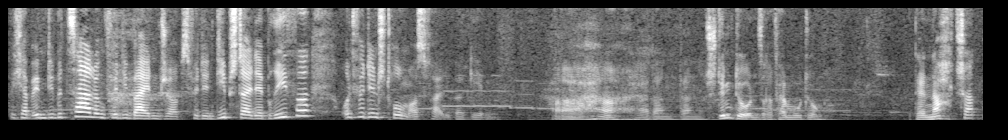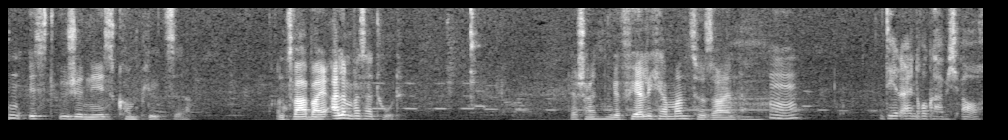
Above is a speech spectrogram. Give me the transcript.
Ich habe ihm die Bezahlung für die beiden Jobs, für den Diebstahl der Briefe und für den Stromausfall übergeben. Aha, ja, dann, dann stimmte unsere Vermutung. Der Nachtschatten ist Eugenes Komplize. Und zwar bei allem, was er tut. Der scheint ein gefährlicher Mann zu sein. Mhm. Den Eindruck habe ich auch.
